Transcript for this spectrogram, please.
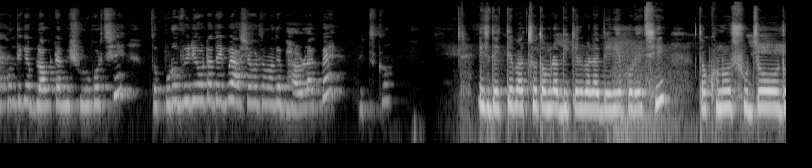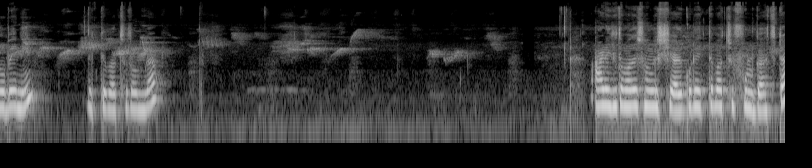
এখন থেকে ব্লগটা আমি শুরু করছি। তো পুরো ভিডিওটা দেখবে, আশা করি তোমাদের ভালো লাগবে। এই যে দেখতে পাচ্ছ তোমরা বিকেলবেলা বেরিয়ে পড়েছি। তখনও সূর্য ডোবেনি। দেখতে পাচ্ছ তোমরা। আর এই যে তোমাদের সঙ্গে শেয়ার করে দেখতে পাচ্ছ ফুল গাছটা,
